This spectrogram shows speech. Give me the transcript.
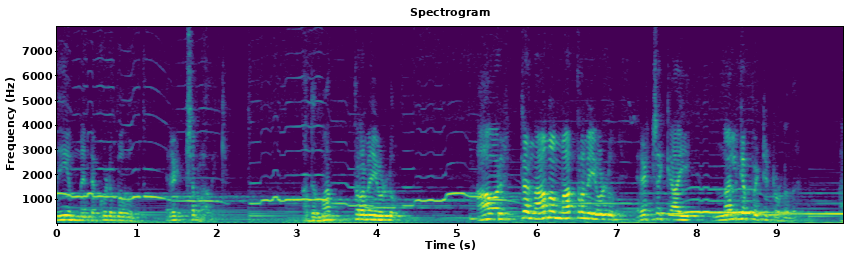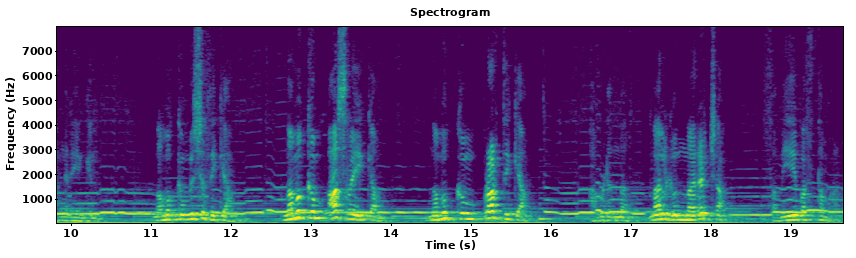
നീയും നിന്റെ കുടുംബവും രക്ഷ പ്രാപിക്കും. അത് മാത്രമേ ഉള്ളൂ. ആ ഒരൊറ്റ നാമം മാത്രമേ ഉള്ളൂ രക്ഷയ്ക്കായി നൽകപ്പെട്ടിട്ടുള്ളത്. അങ്ങനെയെങ്കിൽ നമുക്കും വിശ്വസിക്കാം നമുക്കും ആശ്രയിക്കാം നമുക്കും പ്രാർത്ഥിക്കാം. അവിടുന്ന് നൽകുന്ന രക്ഷ സമീപസ്ഥമാണ്.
